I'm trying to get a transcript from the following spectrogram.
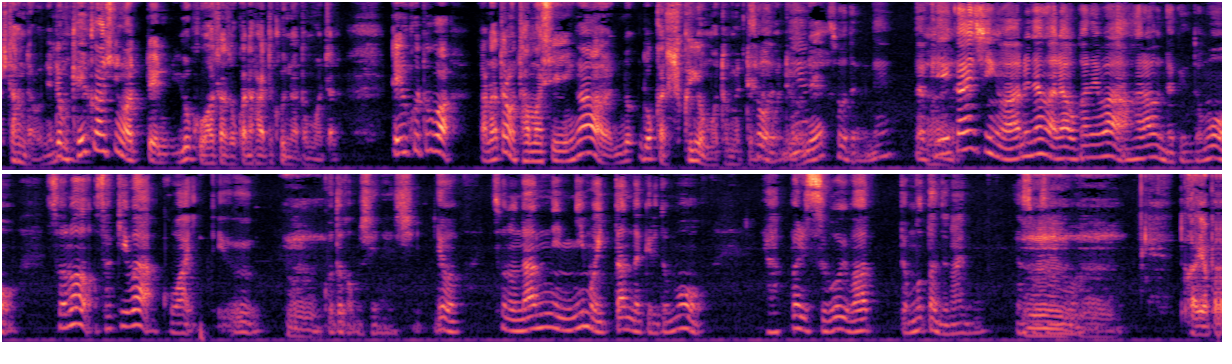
来たんだろうね。でも警戒心があって、よくわざわざお金入ってくるなと思っちゃう。っていうことは、あなたの魂がどどっか救いを求めてるそうだよってことだよね。。ねそうだよね。だから警戒心はありながらお金は払うんだけれども、その先は怖いっていううん。ことかもしれないし。でも、その何人にも言ったんだけれども、やっぱりすごいわって思ったんじゃないの？安尾さんの。うんだからやっぱ、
